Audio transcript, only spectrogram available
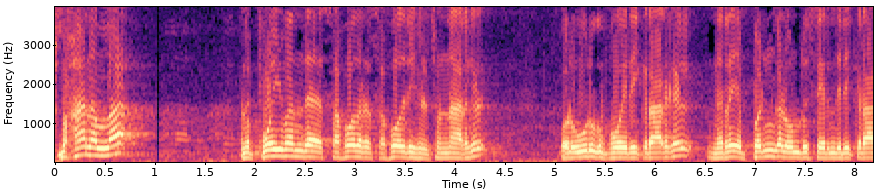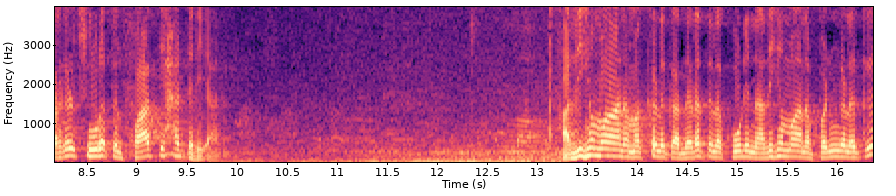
சுபஹான் அல்லாஹ் அந்த போய் வந்த சகோதர சகோதரிகள் சொன்னார்கள் ஒரு ஊருக்கு போயிருக்கிறார்கள் நிறைய பெண்கள் ஒன்று சேர்ந்திருக்கிறார்கள் சூரத்தில் ஃபாத்திஹா தெரியாது. அதிகமான மக்களுக்கு அந்த இடத்துல கூடின அதிகமான பெண்களுக்கு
